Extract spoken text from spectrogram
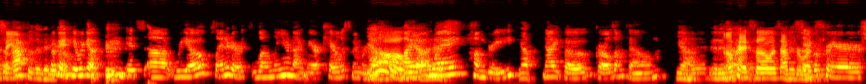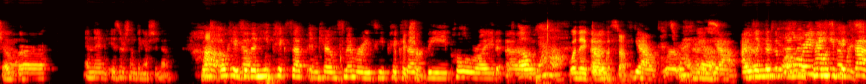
so nightstand. after the video. Okay, here we go. it's uh, Rio, Planet Earth, Lonely in Your Nightmare, Careless Memories, Yeah. Oh, My yeah, Own it Way, Hungry, Yep. Night Boat, Girls on Film, Yeah, it is. Okay, after. so it's It is afterwards. Save a after. Prayer, Chauffeur, and then is there something I should know? Ah, yeah. Okay. So then he picks up in Careless Memories. He picks picture. up the Polaroid. Oh, of, Oh yeah. When they throw of- the stuff. Yeah. Where right, yeah. yeah. I was like, "There's a And then- and then Polaroid," and Careless he Memory picks up.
